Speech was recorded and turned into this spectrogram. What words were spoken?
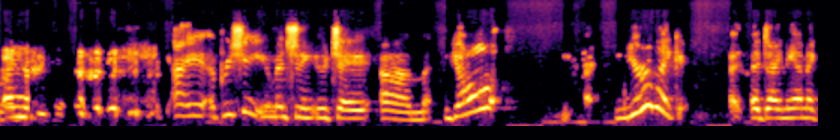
ready. I'm ready I appreciate you mentioning Uche. Um, y'all, you're like a, a, dynamic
